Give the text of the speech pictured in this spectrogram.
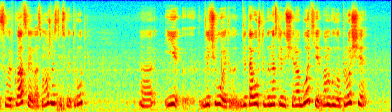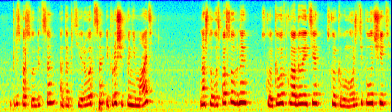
свой вклад, свои возможности, свой труд. Э, и для чего этого? Для того, чтобы на следующей работе вам было проще приспособиться, адаптироваться и проще понимать, на что вы способны, сколько вы вкладываете, сколько вы можете получить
